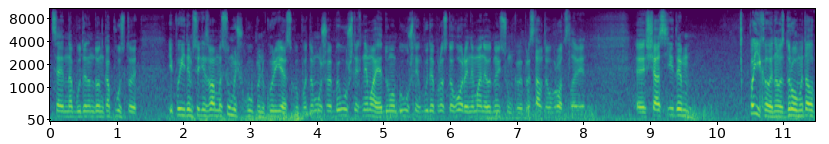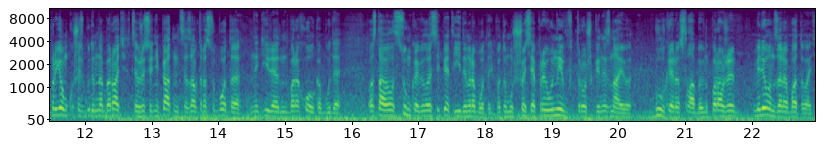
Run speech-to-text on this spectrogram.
це буде на Дон Капусту. І поїдемо сьогодні з вами сумочку купимо кур'єрську, тому що беушних немає. Я думав, беушних буде просто гори, немає ні одної сумки. Ви представте у Вроцлаві. Зараз їдемо. Поїхали на здорову металоприйомку, щось будемо набирати. Це вже сьогодні п'ятниця, завтра субота, неділя барахолка буде. Оставилась сумка, велосипед і їдемо працювати, тому що щось я приунив трошки, не знаю, булки розслабив. Ну, пора вже мільйон зарабатувати.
